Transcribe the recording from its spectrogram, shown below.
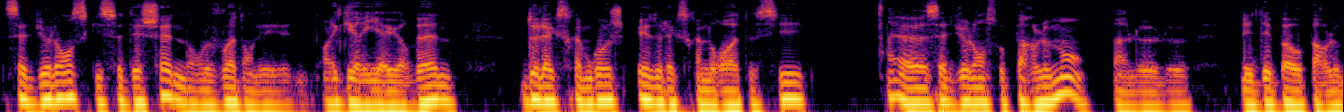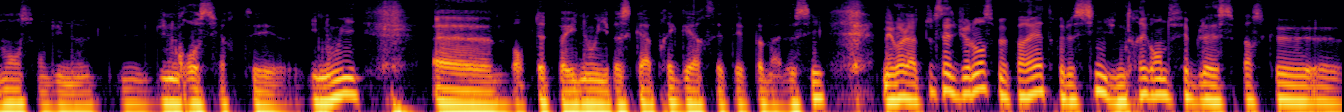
cette violence qui se déchaîne, on le voit dans les, guérillas urbaines, de l'extrême gauche et de l'extrême droite aussi, euh, cette violence au Parlement, enfin le, le, les débats au Parlement sont d'une grossièreté euh, inouïe. Euh, bon, peut-être pas inouïe parce qu'après-guerre c'était pas mal aussi. Mais voilà, toute cette violence me paraît être le signe d'une très grande faiblesse parce que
